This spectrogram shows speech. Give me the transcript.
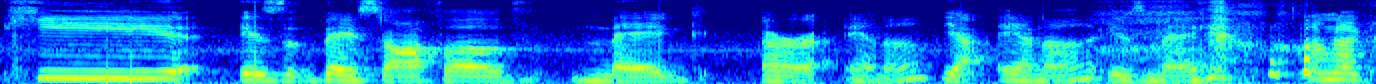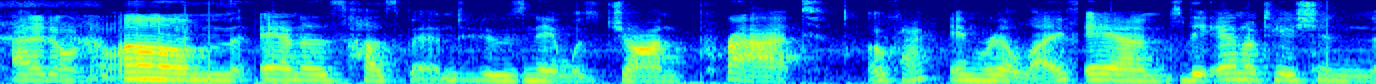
he is based off of Meg or Anna. Yeah, Anna is Meg. I'm not. I don't know. what it is. um, Anna's husband, whose name was John Pratt Okay. in real life. And the annotation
